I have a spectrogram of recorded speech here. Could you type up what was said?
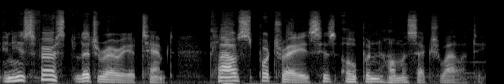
In his first literary attempt, Klaus portrays his open homosexuality.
